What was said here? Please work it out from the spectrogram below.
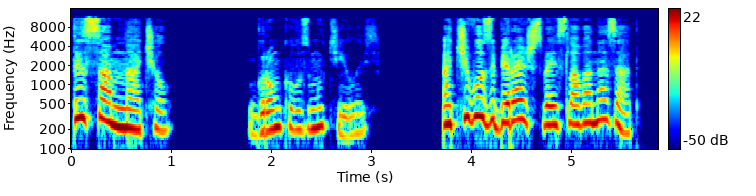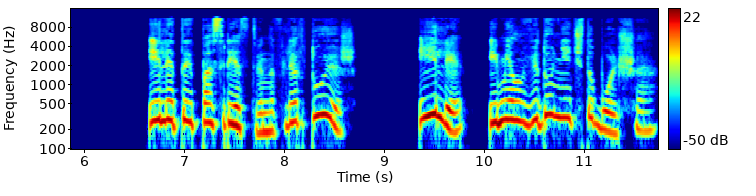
«Ты сам начал», — громко возмутилась. «Отчего забираешь свои слова назад? Или ты посредственно флиртуешь, или имел в виду нечто большее.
